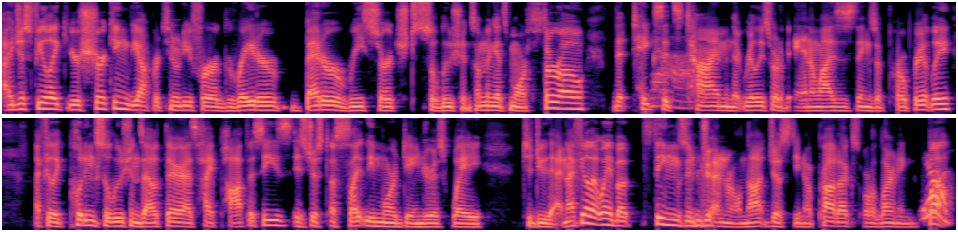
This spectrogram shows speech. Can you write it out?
I just feel like you're shirking the opportunity for a greater, better researched solution, something that's more thorough, that takes yeah. its time, and that really sort of analyzes things appropriately. I feel like putting solutions out there as hypotheses is just a slightly more dangerous way to do that. And I feel that way about things in general, not just, you know, products or learning. Yeah. But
